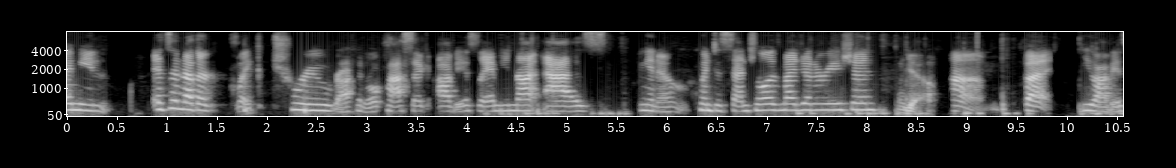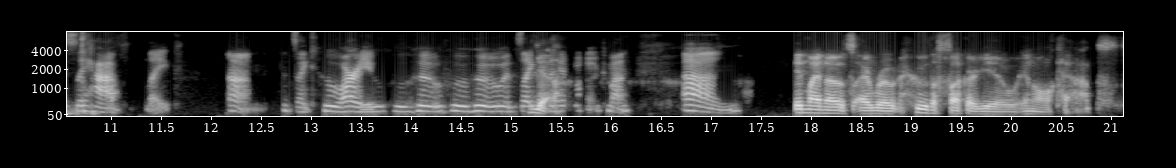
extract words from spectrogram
I mean, it's another like true rock and roll classic. Obviously, I mean not as you know quintessential as my generation. yeah, Um, but you obviously have like um it's like who are you who who who who it's like Yeah. the hit come on um in my notes I wrote "Who the fuck are you?" in all caps.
